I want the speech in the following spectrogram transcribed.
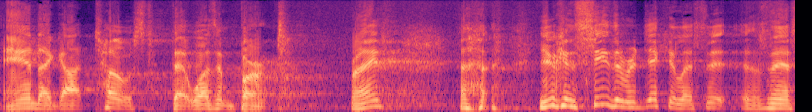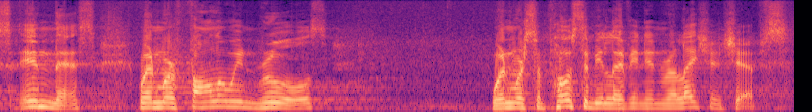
And I got toast that wasn't burnt, right? you can see the ridiculousness in this when we're following rules when we're supposed to be living in relationships.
